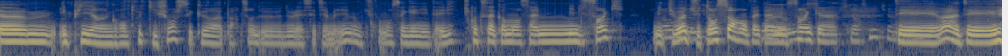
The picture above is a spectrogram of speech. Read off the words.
euh, et puis, il y a un grand truc qui change, c'est qu'à partir de, de la septième année, donc tu commences à gagner ta vie. Je crois que ça commence à 1005, mais Ah tu oui, vois, tu t'en sors, en fait, à Ouais, 1005. oui, euh, euh. t'es, voilà, t'es,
